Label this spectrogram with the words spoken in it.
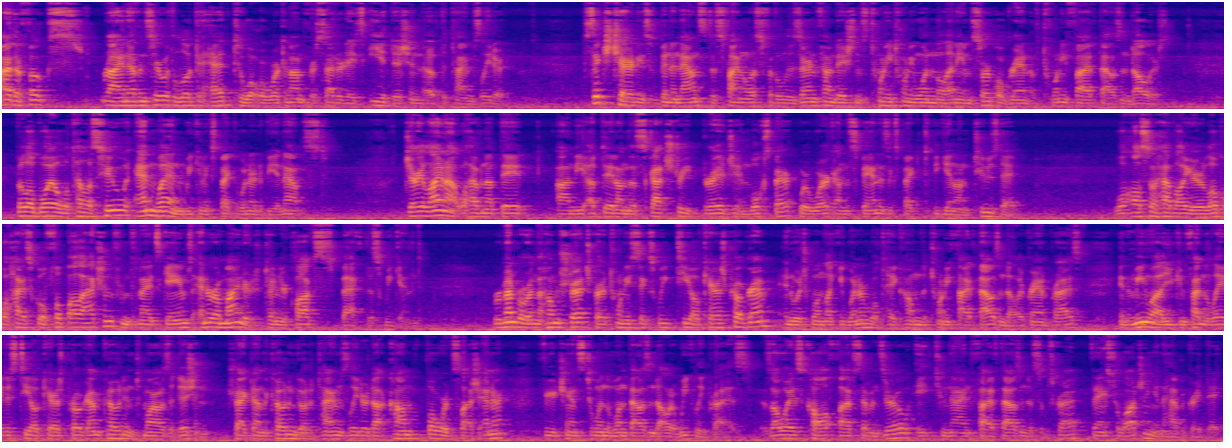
Hi there folks, Ryan Evans here with a look ahead to what we're working on for Saturday's e-edition of the Times Leader. Six charities have been announced as finalists for the Luzerne Foundation's 2021 Millennium Circle grant of $25,000. Bill O'Boyle will tell us who and when we can expect the winner to be announced. Jerry Lynott will have an update on the update on the Scott Street Bridge in Wilkes-Barre, where work on the span is expected to begin on Tuesday. We'll also have all your local high school football action from tonight's games and a reminder to turn your clocks back this weekend. Remember, we're in the home stretch for our 26-week TL Cares program, in which one lucky winner will take home the $25,000 grand prize. In the meanwhile, you can find the latest TL Cares program code in tomorrow's edition. Track down the code and go to timesleader.com forward slash enter for your chance to win the $1,000 weekly prize. As always, call 570-829-5000 to subscribe. Thanks for watching and have a great day.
